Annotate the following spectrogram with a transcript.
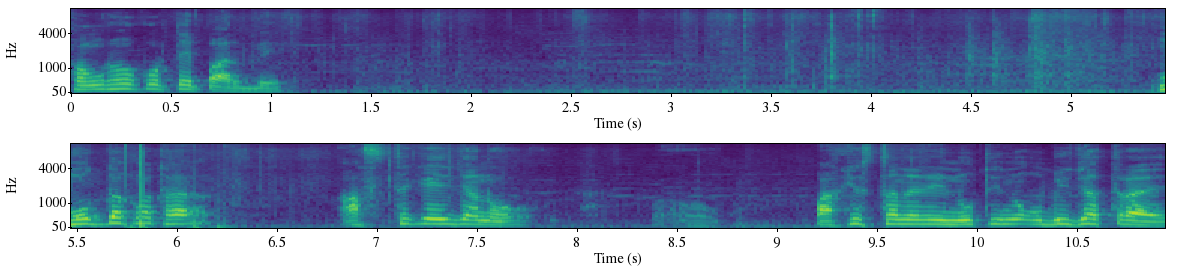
সংগ্রহ করতে পারবে। মোদ্দা কথা, আজ থেকেই যেন পাকিস্তানের এই নতুন অভিযাত্রায়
